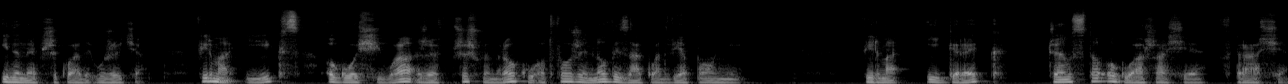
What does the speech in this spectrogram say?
Inne przykłady użycia. Firma X ogłosiła, że w przyszłym roku otworzy nowy zakład w Japonii. Firma Y często ogłasza się w prasie.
